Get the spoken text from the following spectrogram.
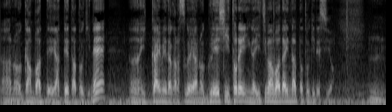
あの、頑張ってやってた時ね。うん、1回目だからすごいあの、グレーシートレインが一番話題になった時ですよ。うん。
